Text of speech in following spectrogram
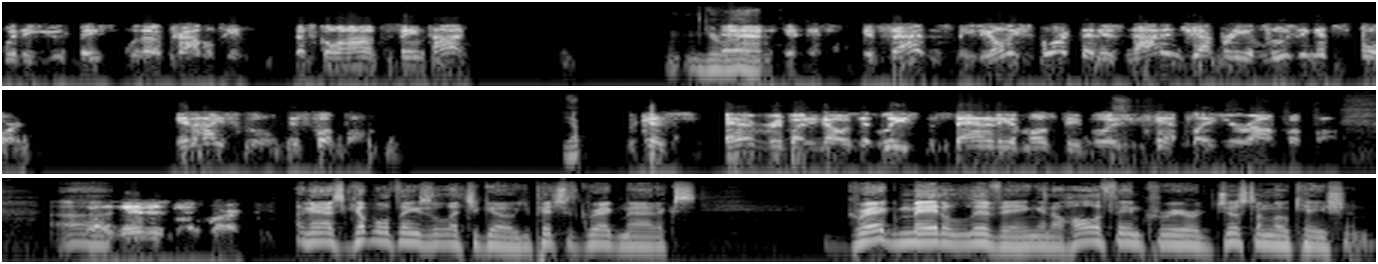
with a youth base with a travel team that's going on at the same time. You're right. And it, it saddens me. The only sport that is not in jeopardy of losing its sport in high school is football. Yep. Because everybody knows, at least the sanity of most people is you can't play year-round football. Uh, so it is not work. I'm going to ask a couple more things to let you go. You pitched with Greg Maddux. Greg made a living and a Hall of Fame career just on location.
